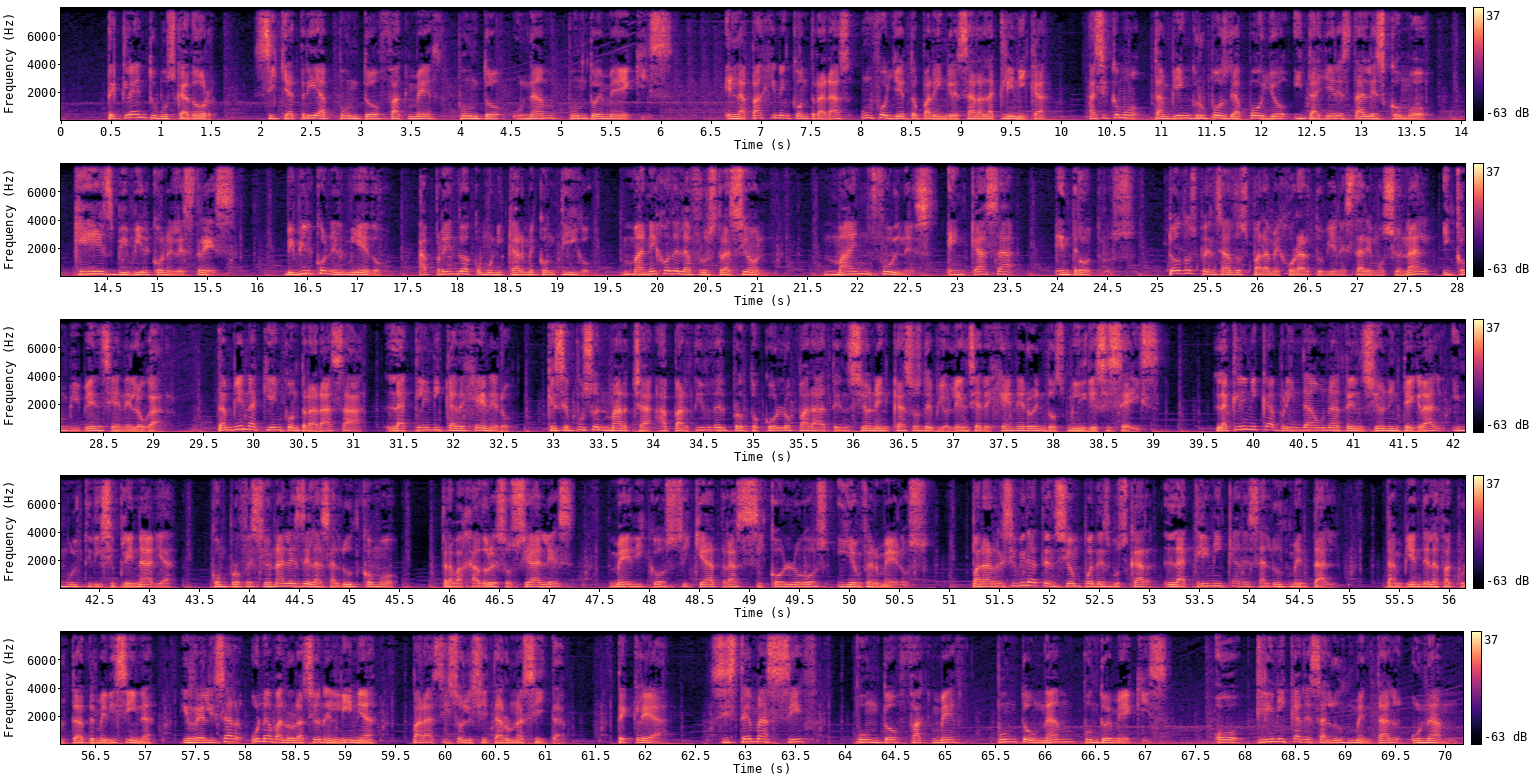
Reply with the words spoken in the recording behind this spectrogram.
Teclea en tu buscador psiquiatría.facmed.unam.mx. En la página encontrarás un folleto para ingresar a la clínica, así como también grupos de apoyo y talleres tales como ¿Qué es vivir con el estrés? Vivir con el miedo, aprendo a comunicarme contigo, manejo de la frustración, mindfulness en casa, entre otros. Todos pensados para mejorar tu bienestar emocional y convivencia en el hogar. También aquí encontrarás a La Clínica de Género, que se puso en marcha a partir del protocolo para atención en casos de violencia de género en 2016. La clínica brinda una atención integral y multidisciplinaria con profesionales de la salud como trabajadores sociales, médicos, psiquiatras, psicólogos y enfermeros. Para recibir atención puedes buscar la Clínica de Salud Mental, también de la Facultad de Medicina, y realizar una valoración en línea para así solicitar una cita. Teclea sistemasif.facmed.unam.mx o Clínica de Salud Mental UNAM,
